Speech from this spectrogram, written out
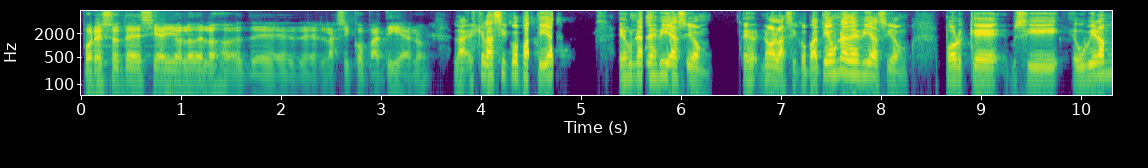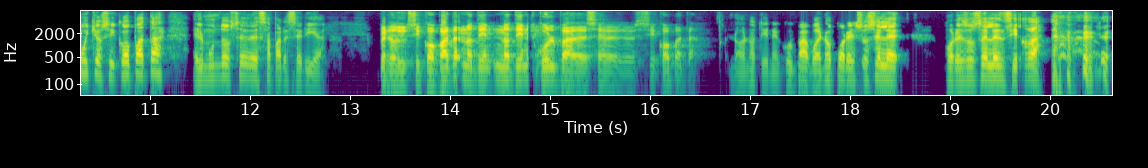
Por eso te decía yo lo de, los, de, la psicopatía, ¿no? es que la psicopatía es una desviación. No, la psicopatía es una desviación, porque si hubieran muchos psicópatas, el mundo se desaparecería. Pero el psicópata no tiene, no tiene culpa de ser psicópata. No, no tiene culpa. Bueno, por eso se le, por eso se le encierra.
